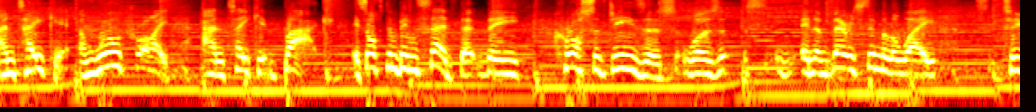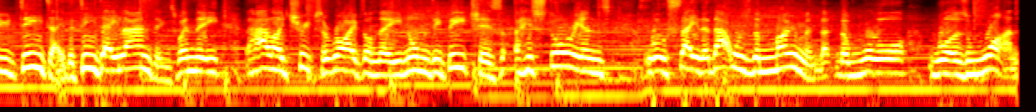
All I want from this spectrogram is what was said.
and take it and will try and take it back. It's often been said that the cross of Jesus was in a very similar way to D-Day, the D-Day landings. When the Allied troops arrived on the Normandy beaches, historians will say that that was the moment that the war was won.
